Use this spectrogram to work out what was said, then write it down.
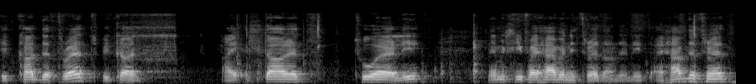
It cut the thread because I started too early let me see if I have any thread underneath. I have the thread,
